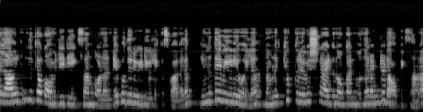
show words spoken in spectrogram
എല്ലാവർക്കും ഇന്നത്തെ കോമ്പറ്റേറ്റീവ് എക്സാം കോണറിന്റെ പുതിയൊരു വീഡിയോയിലേക്ക് സ്വാഗതം. ഇന്നത്തെ വീഡിയോയിൽ നമ്മൾ ക്യുക്ക് റിവിഷൻ ആയിട്ട് നോക്കാൻ പോകുന്ന രണ്ട് ടോപ്പിക്സ് ആണ്.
